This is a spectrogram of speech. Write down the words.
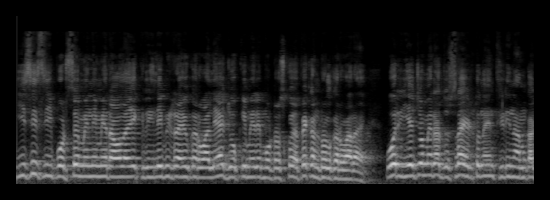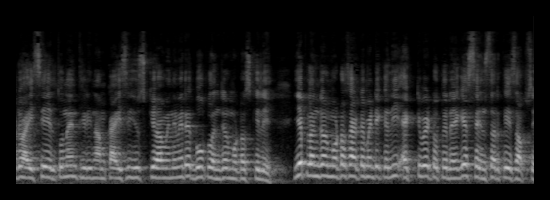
इसी सी पोर्ट से मैंने मेरा वाला एक रिले भी ड्राइव करवा लिया है, जो कि मेरे मोटर्स को यहाँ पे कंट्रोल करवा रहा है। और ये जो मेरा दूसरा एल टू नाइन थ्री नाम का जो IC L two nine three नाम का आईसी यूज़ किया मैंने मेरे दो प्लंजर मोटर्स के लिए। ये प्लंजर मोटर्स ऑटोमेटिकली एक्टिवेट होते रहेंगे सेंसर के हिसाब से।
